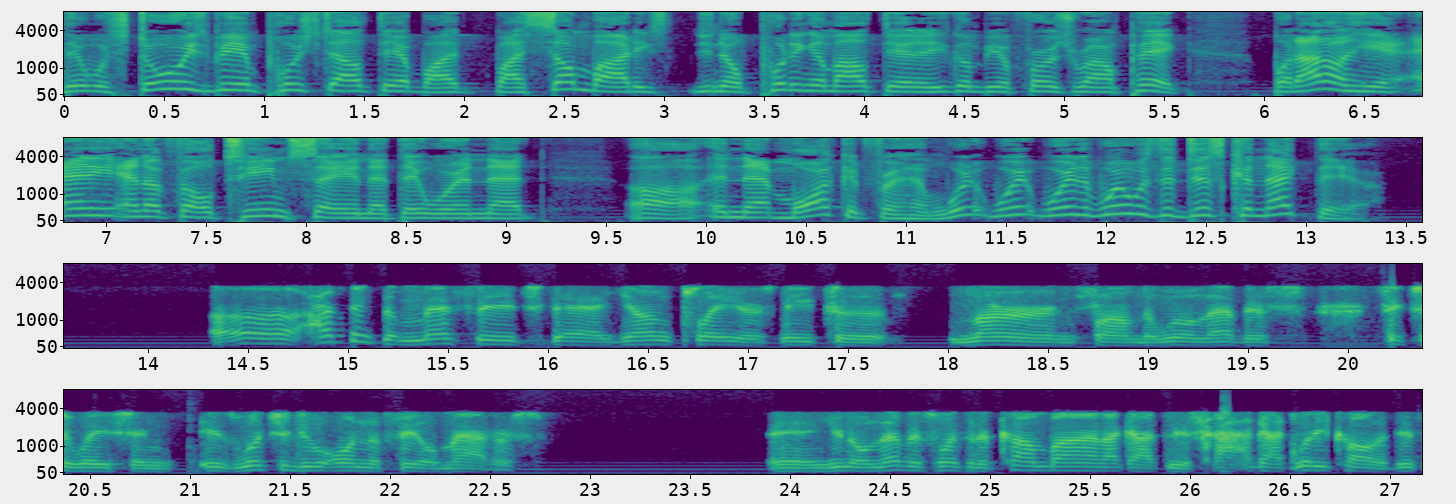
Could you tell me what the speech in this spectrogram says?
there were stories being pushed out there by by somebody, you know, putting him out there that he's going to be a first round pick. But I don't hear any NFL team saying that they were in that uh, in that market for him. Where, where where where was the disconnect there? Uh, I think the message that young players need to learn from the Will Levis situation is what you do on the field matters. And you know, Levis went to the combine. I got this. I got what do you call it? This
